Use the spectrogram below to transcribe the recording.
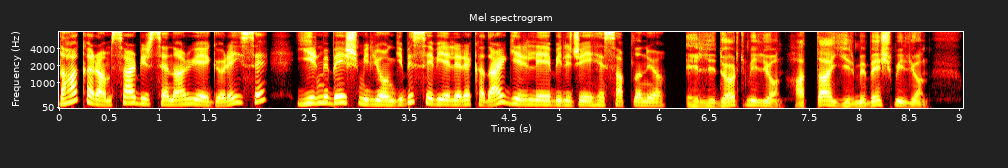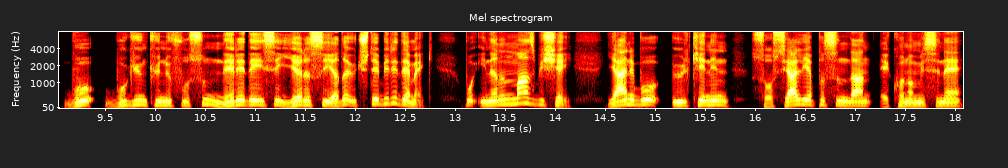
daha karamsar bir senaryoya göre ise 25 milyon gibi seviyelere kadar gerileyebileceği hesaplanıyor. 54 milyon, hatta 25 milyon. Bu, bugünkü nüfusun neredeyse yarısı ya da üçte biri demek. Bu inanılmaz bir şey. Yani bu ülkenin sosyal yapısından ekonomisine,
